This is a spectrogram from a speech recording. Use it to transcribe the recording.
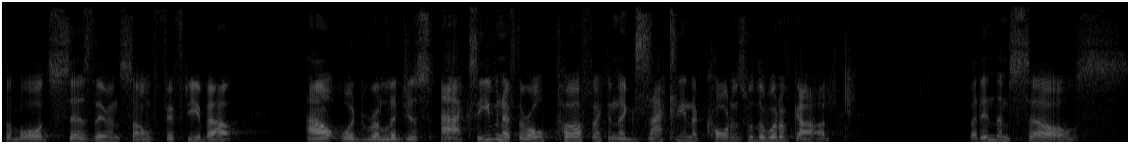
the Lord says there in Psalm 50 about outward religious acts, even if they're all perfect and exactly in accordance with the Word of God, but in themselves,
